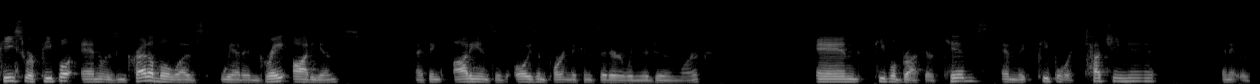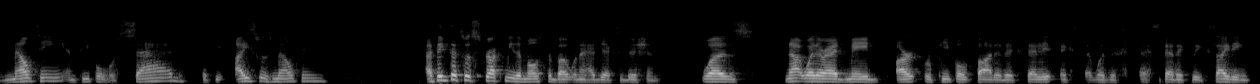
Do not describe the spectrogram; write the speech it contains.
piece where people." And it was incredible was we had a great audience. I think audience is always important to consider when you're doing work. And people brought their kids, and the people were touching it, and it was melting and people were sad that the ice was melting i think that's what struck me the most about when i had the exhibition was not whether i had made art where people thought it aesthetic, was aesthetically exciting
